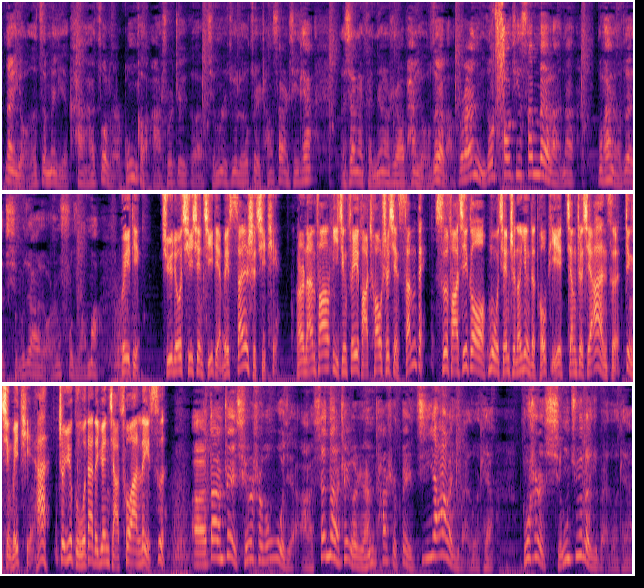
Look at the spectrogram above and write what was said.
那有的自媒体看还做了点功课啊，说这个刑事拘留最长三十七天，那现在肯定是要判有罪了，不然你都超期三倍了，那不判有罪岂不就要有人负责吗？规定。拘留期限起点为三十七天，而男方已经非法超时限三倍，司法机构目前只能硬着头皮将这些案子定性为铁案，这与古代的冤假错案类似。呃，但这其实是个误解啊！现在这个人他是被羁押了一百多天，不是刑拘了一百多天。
